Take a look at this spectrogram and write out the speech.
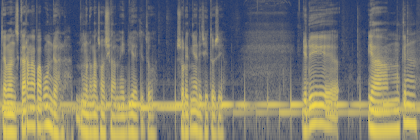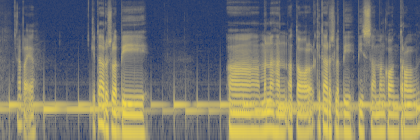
zaman sekarang apa pun udah menggunakan sosial media gitu. Sulitnya di situ sih. Jadi ya mungkin apa ya kita harus lebih uh, menahan atau kita harus lebih bisa mengkontrol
